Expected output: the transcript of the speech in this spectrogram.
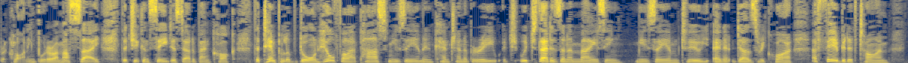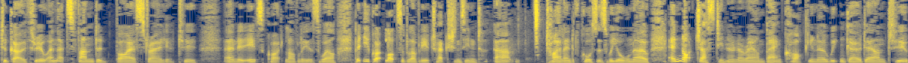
reclining Buddha, I must say, that you can see just out of Bangkok. The Temple of Dawn, Hellfire Pass Museum in Kanchanaburi, which, which that is an amazing museum too, and it does require a fair bit of time to go through, and that's funded by Australia too, and it, it's quite lovely as well. But you've got lots of lovely attractions in um, Thailand, of course, as we all know, and not just in and around Bangkok. You know, we can go down to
